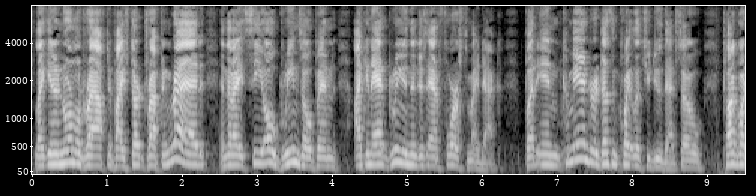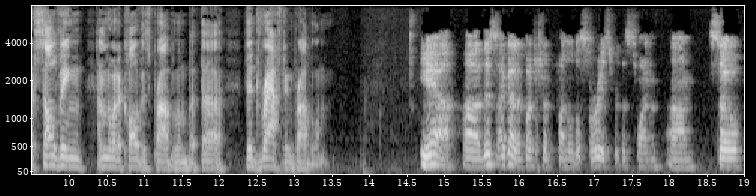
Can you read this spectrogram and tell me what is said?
Like in a normal draft, if I start drafting red and then I see, oh, green's open, I can add green and then just add forest to my deck. But in Commander, it doesn't quite let you do that. So talk about solving, I don't know what to call this problem, but the, the drafting problem. Yeah, uh, this I got a bunch of fun little stories for this one. Um, so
